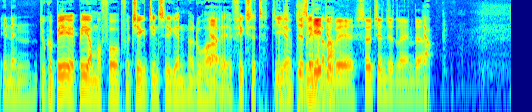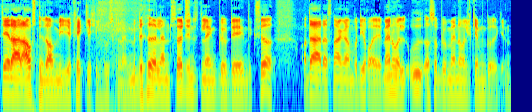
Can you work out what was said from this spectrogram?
en, en... Du kan bede, bede om at få, få tjekket din side igen, når du har ja. øh, fikset de det, problemer, det skete jo ved Search Engine Land der. Ja. Det er der et afsnit om i, jeg kan ikke lige helt huske land, men det hedder land Search Engine Lang blev det indekseret, og der er der snakker om, hvor de røg manuelt ud, og så blev manuelt gennemgået igen.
